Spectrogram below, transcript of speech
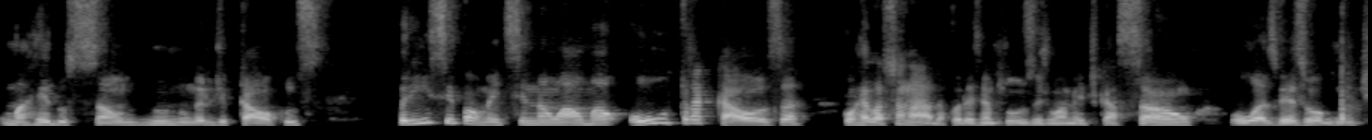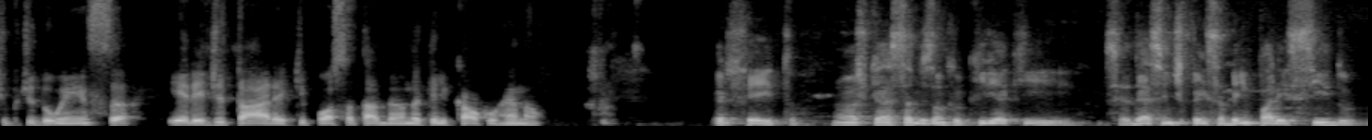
uma redução no número de cálculos, principalmente se não há uma outra causa correlacionada, por exemplo, o uso de uma medicação ou às vezes algum tipo de doença hereditária que possa estar dando aquele cálculo renal. Perfeito. Eu acho que é essa visão que eu queria que você desse, a gente pensa bem parecido,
